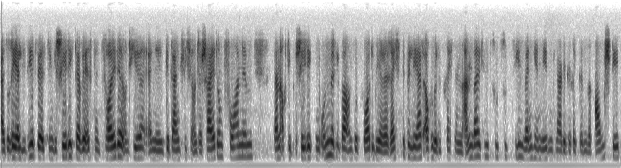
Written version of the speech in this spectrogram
also realisiert, wer ist denn Geschädigter, wer ist denn Zeuge und hier eine gedankliche Unterscheidung vornimmt, dann auch die Beschädigten unmittelbar und sofort über ihre Rechte belehrt, auch über das Recht, einen Anwalt hinzuzuziehen, wenn hier Nebenklage direkt im Raum steht.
